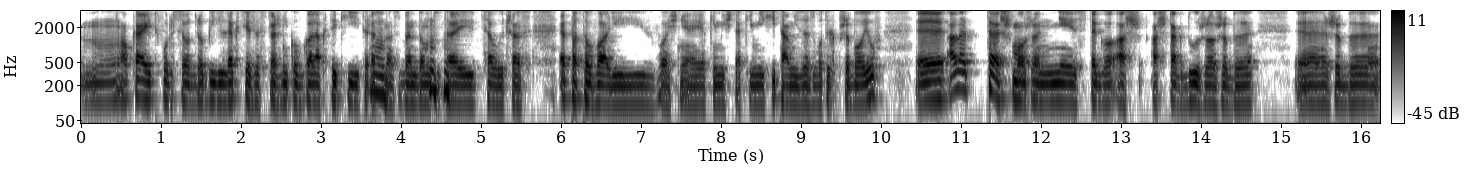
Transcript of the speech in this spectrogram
mm, okej, okay, twórcy odrobili lekcje ze Strażników Galaktyki i teraz mm. nas będą tutaj cały czas epatowali właśnie jakimiś takimi hitami ze złotych przebojów, e, ale też może nie jest tego aż, aż tak dużo, żeby, e, żeby,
